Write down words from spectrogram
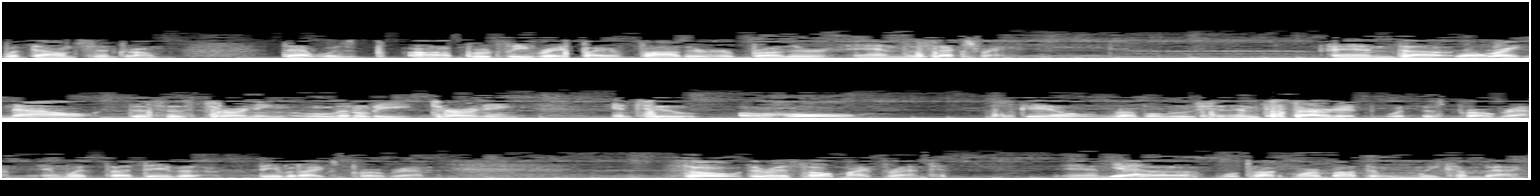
with Down syndrome that was uh, brutally raped by her father, her brother, and the sex ring. And uh, right now, this is turning, literally turning, into a whole scale revolution. And it started with this program and with uh, David David Icke's program. So there is hope, my friend. And yeah. uh, we'll talk more about that when we come back.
